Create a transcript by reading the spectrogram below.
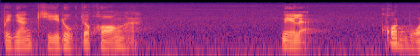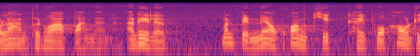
เป็นยังขี่ลูกเจ้าของฮะ นี่แหละคนโบราณเพิ่นว่าปันนั้น อันนี้แหละมันเป็นแนวความคิดให้พวกเข้าได้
